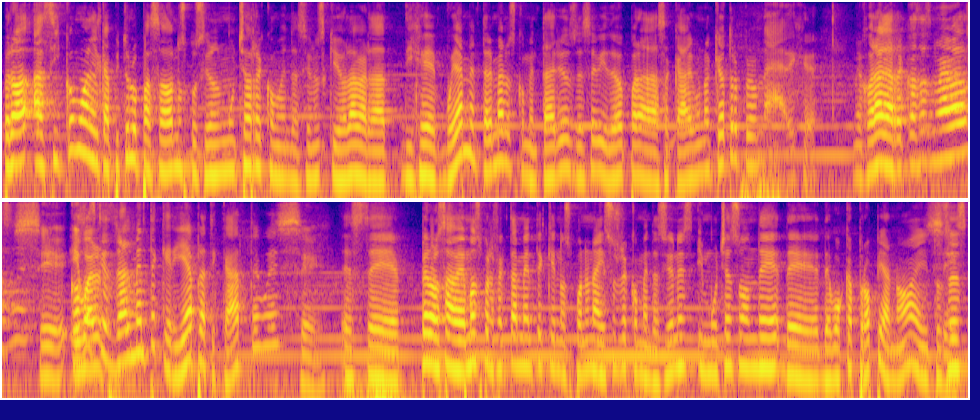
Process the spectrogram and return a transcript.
pero así como en el capítulo pasado nos pusieron muchas recomendaciones que yo la verdad dije, voy a meterme a los comentarios de ese video para sacar alguno que otro, pero nada, dije, mejor agarré cosas nuevas, güey. Sí, Cosas igual. que realmente quería platicarte, güey. Sí. Este, pero sabemos perfectamente que nos ponen ahí sus recomendaciones y muchas son de, de, de boca propia, ¿no? Y entonces,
